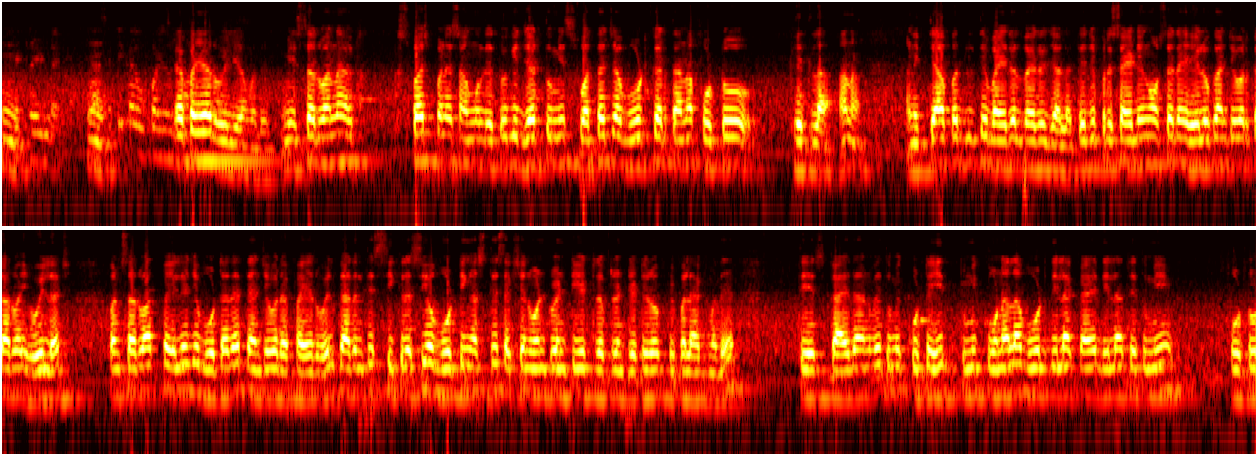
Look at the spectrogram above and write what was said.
हे एफ आय आर होईल यामध्ये. मी सर्वांना स्पष्टपणे सांगून देतो की जर तुम्ही स्वतःच्या वोट करताना फोटो घेतला हा ना? आणि त्याबद्दल ते व्हायरल व्हायरल झालं. ते जे प्रिसाइडिंग ऑफिसर आहे हे लोकांच्यावर कारवाई होईलच पण सर्वात पहिले जे वोटर आहेत त्यांच्यावर एफ आय आर होईल कारण ते सिक्रेसी ऑफ वोटिंग असते section one twenty eight representative of people ॲक्टमध्ये ते कायद्यान्वये तुम्ही कुठेही तुम्ही कोणाला वोट दिला काय दिला ते तुम्ही फोटो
